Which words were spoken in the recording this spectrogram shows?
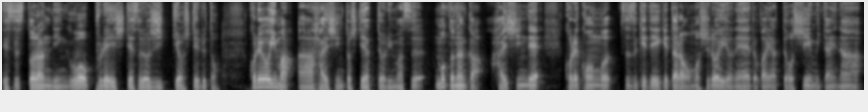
デスストランディングをプレイしてそれを実況していると。これを今、配信としてやっております。もっとなんか配信でこれ今後続けていけたら面白いよねとかやってほしいみたいな、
